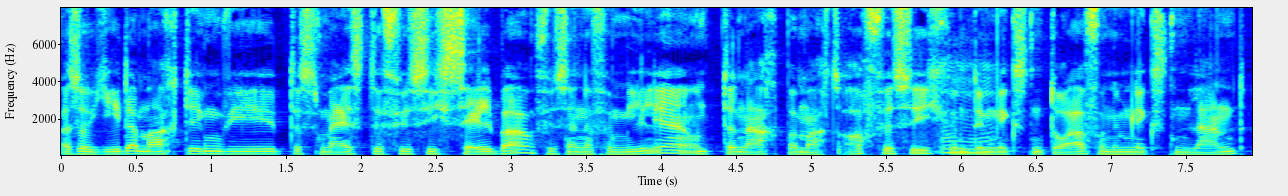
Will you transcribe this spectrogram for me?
also jeder macht irgendwie das meiste für sich selber, für seine Familie und der Nachbar macht es auch für sich mhm. und im nächsten Dorf und im nächsten Land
